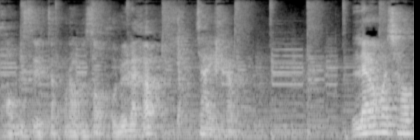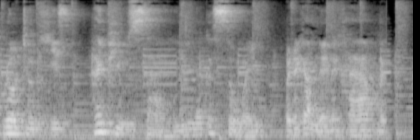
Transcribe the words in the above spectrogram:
ของพิเศษจากพวกเราทั้งสองคนด้วยนะครับ ใช่ครับ แล้วมาช็อป r o j o Kiss ให้ผิวใสแล้วก็สวยไปด้วยกันเลยนะครับ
